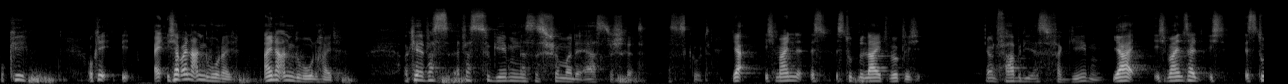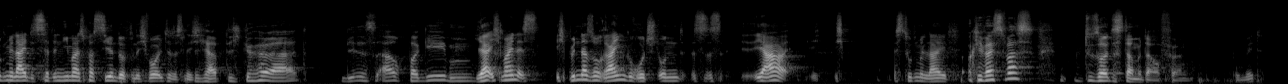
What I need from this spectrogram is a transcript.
Okay. Okay, ich- habe eine Angewohnheit. Eine Angewohnheit. Okay, etwas, etwas zu geben, das ist schon mal der erste Schritt. Das ist gut. Ja, ich meine, es, es tut mir leid, wirklich. Ja, und Fabi, dir ist vergeben. Ja, ich meine es halt, ich, es tut mir leid, es hätte niemals passieren dürfen. Ich wollte das nicht. Ich habe dich gehört. Dir ist auch vergeben. Ja, ich meine, es, ich bin da so reingerutscht und es ist, ja, ich, ich, es tut mir leid. Okay, weißt du was? Du solltest damit aufhören. Womit?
